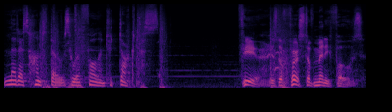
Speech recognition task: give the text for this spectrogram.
Let us hunt those who have fallen to darkness. Fear is the first of many foes.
